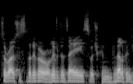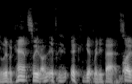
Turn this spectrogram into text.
cirrhosis of the liver or liver disease, which can develop into liver cancer. You know, if, it can get really bad. So,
